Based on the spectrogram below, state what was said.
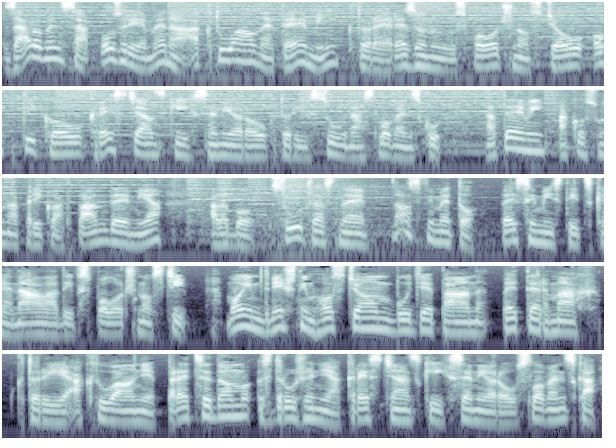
Zároveň sa pozrieme na aktuálne témy, ktoré rezonujú spoločnosťou optikou kresťanských seniorov, ktorí sú na Slovensku na témy, ako sú napríklad pandémia alebo súčasné, nazvime to, pesimistické nálady v spoločnosti. Mojím dnešným hostom bude pán Peter Mach, ktorý je aktuálne predsedom Združenia kresťanských seniorov Slovenska.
